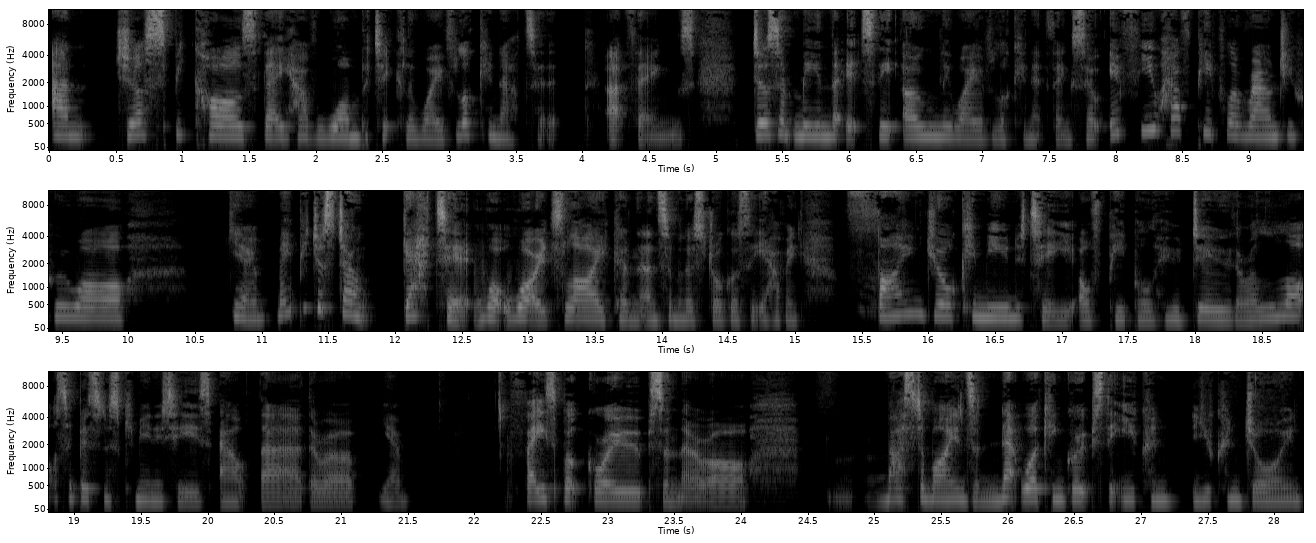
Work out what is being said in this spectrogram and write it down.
And just because they have one particular way of looking at it, at things, doesn't mean that it's the only way of looking at things. So if you have people around you who are, you know, maybe just don't get it what what it's like and, and some of the struggles that you're having. Find your community of people who do. There are lots of business communities out there. There are you know facebook groups and there are masterminds and networking groups that you can you can join.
